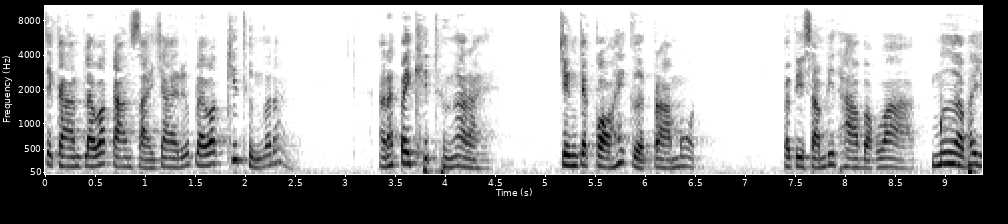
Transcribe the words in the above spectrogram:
สิการแปลว่าการใส่ใจหรือแปลว่าคิดถึงก็ได้อันนั้นไปคิดถึงอะไร จึงจะก่อให้เกิดปราโมทปฏิสัมพิทาบอกว่า เมื่อพระโย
